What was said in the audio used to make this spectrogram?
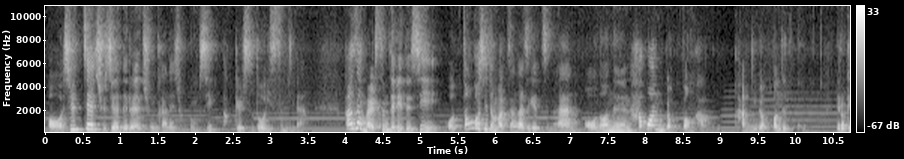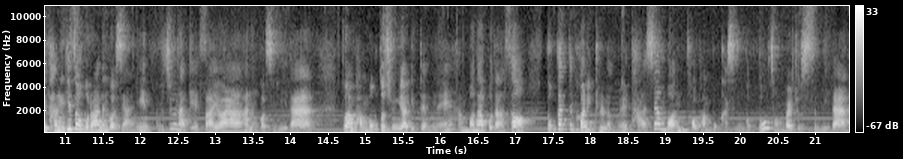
어, 실제 주제들은 중간에 조금씩 바뀔 수도 있습니다. 항상 말씀드리듯이 어떤 것이든 마찬가지겠지만 언어는 학원 몇 번 가고 강의 몇 번 듣고 이렇게 단기적으로 하는 것이 아닌 꾸준하게 쌓여야 하는 것입니다. 또한 반복도 중요하기 때문에 한 번 하고 나서 똑같은 커리큘럼을 다시 한 번 더 반복하시는 것도 정말 좋습니다.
